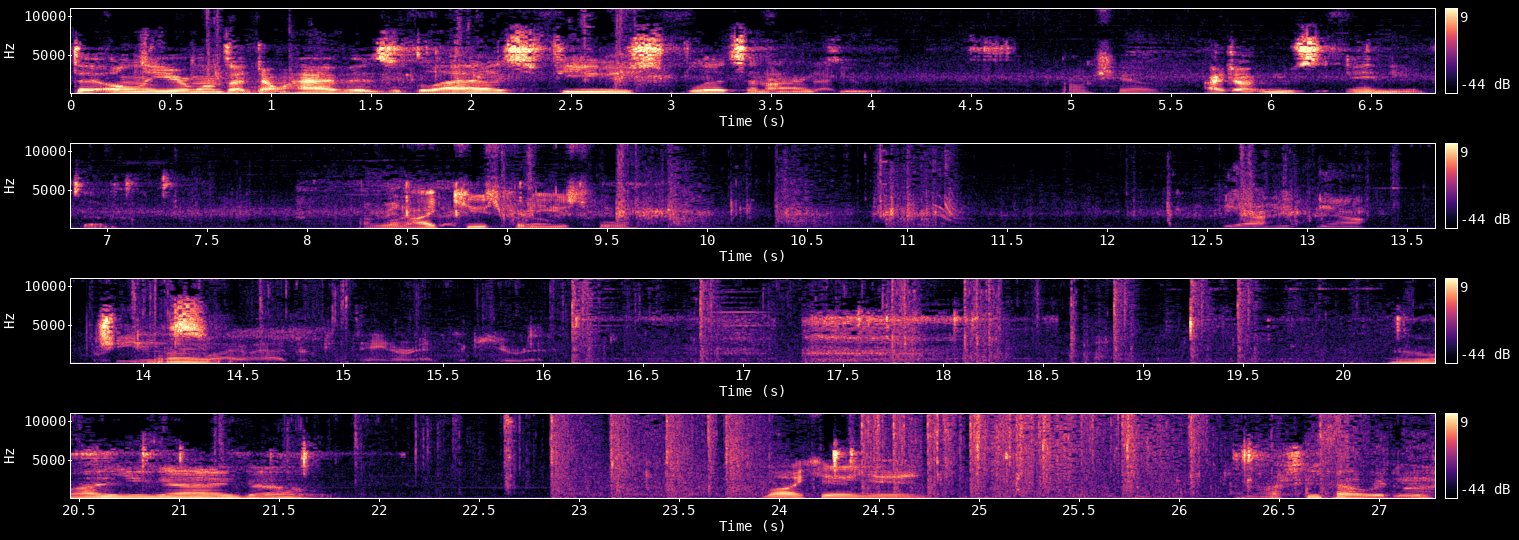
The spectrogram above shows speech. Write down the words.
the only year ones I don't have is Glass, Fuse, Blitz, and IQ. Don't you have? I don't use any of them. I mean, IQ's pretty useful. Yeah, yeah. She No. is. Oh. Biohazard container and secure it. Why do you gotta go? My canyon. I see how it is.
